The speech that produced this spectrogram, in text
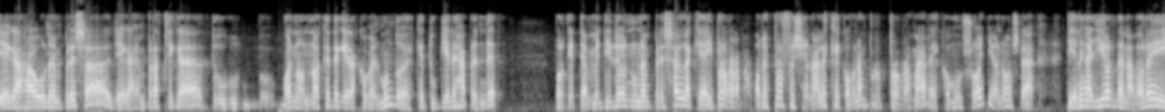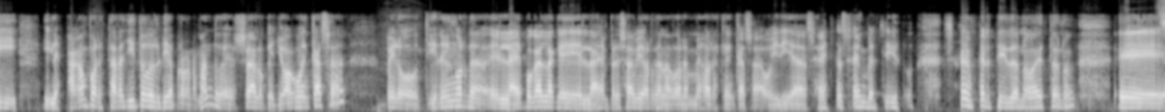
llegas a una empresa, llegas en práctica, tú, bueno, no es que te quieras comer el mundo, es que tú quieres aprender porque te has metido en una empresa en la que hay programadores profesionales que cobran por programar, es como un sueño, ¿no? O sea, tienen allí ordenadores y, les pagan por estar allí todo el día programando, o sea, lo que yo hago en casa, pero tienen en la época en la que las empresas había ordenadores mejores que en casa, hoy día se, ha invertido, se ha invertido, ¿no? Esto, ¿no? Eh,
